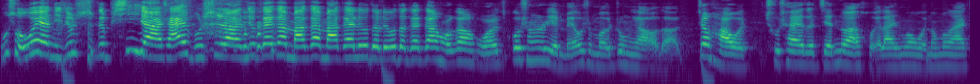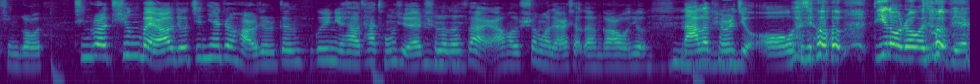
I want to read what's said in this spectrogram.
无所谓啊，你就是个屁呀，啥也不是啊，你就该干嘛干嘛，该溜达溜达，该干活干活，过生日也没有什么重要的。正好我出差的间断回来，你问我能不能来听歌，我听歌听呗。然后就今天正好就是跟闺女还有她同学吃了个饭，然后剩了点小蛋糕，我就 拿了瓶酒，我就 提溜着，我就别，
